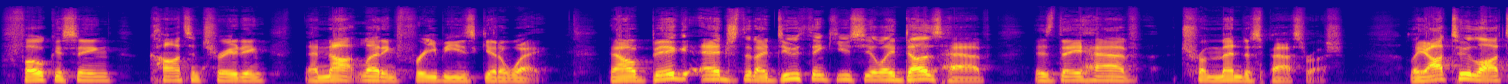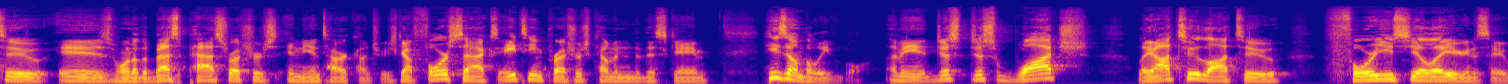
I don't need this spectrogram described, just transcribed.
focusing, concentrating, and not letting freebies get away. Now, a big edge that I do think UCLA does have is they have tremendous pass rush. Laiatu Latu is one of the best pass rushers in the entire country. He's got four sacks, 18 pressures coming into this game. He's unbelievable. I mean, just just watch Laiatu Latu for UCLA. You're going to say,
